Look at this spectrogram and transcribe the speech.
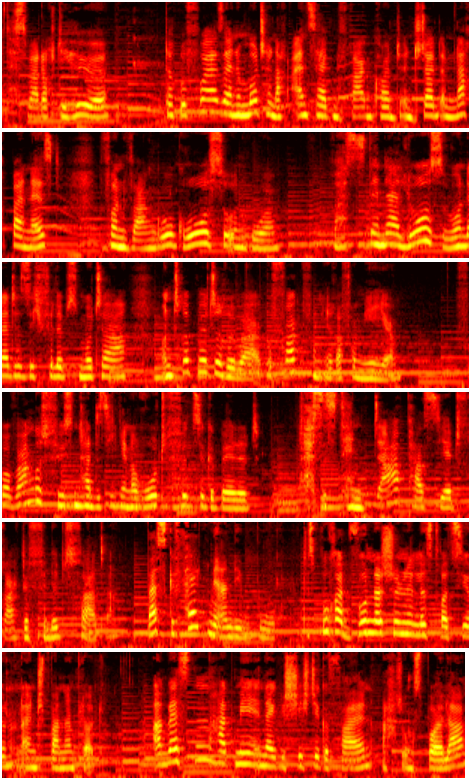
Das war doch die Höhe. Doch bevor er seine Mutter nach Einzelheiten fragen konnte, entstand im Nachbarnest von Wango große Unruhe. Was ist denn da los? wunderte sich Philipps Mutter und trippelte rüber, gefolgt von ihrer Familie. Vor Wangos Füßen hatte sich eine rote Pfütze gebildet. Was ist denn da passiert? fragte Philipps Vater. Was gefällt mir an dem Buch? Das Buch hat wunderschöne Illustrationen und einen spannenden Plot. Am besten hat mir in der Geschichte gefallen, Achtung Spoiler,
